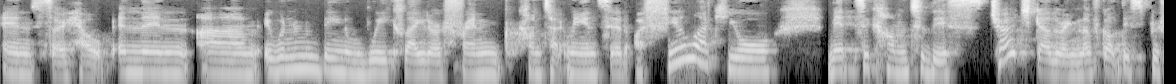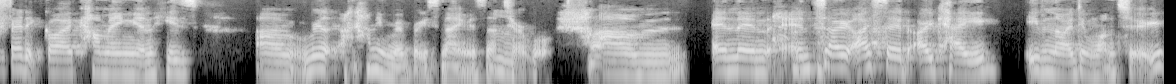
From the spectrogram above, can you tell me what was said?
And so help. And then um, it wouldn't have been a week later, a friend contacted me and said, I feel like you're meant to come to this church gathering. They've got this prophetic guy coming, and he's um, really, I can't even remember his name. Isn't that mm. terrible? Um, and then, and so I said, okay, even though I didn't want to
